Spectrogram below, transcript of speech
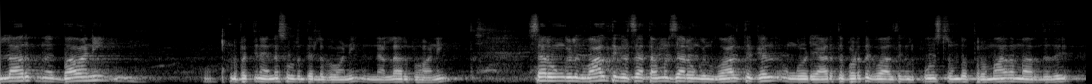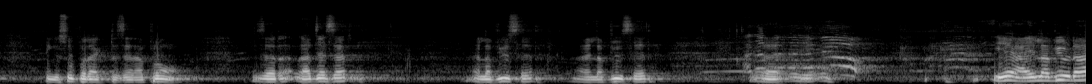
எல்லாருக்கும் பவானி உங்களை பற்றி நான் என்ன சொல்கிறது தெரியல பவானி. நல்லா இரு பவானி. சார் உங்களுக்கு வாழ்த்துக்கள் சார். தமிழ் சார் உங்களுக்கு வாழ்த்துக்கள். உங்களுடைய அடுத்த படத்துக்கு வாழ்த்துக்கள். போஸ்ட் ரொம்ப பிரமாதமாக இருந்தது. நீங்கள் சூப்பர் ஆக்டர் சார். அப்புறம் sir Raja sir. I love you sir I love you sir ஏ ஐ லவ் யூடா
